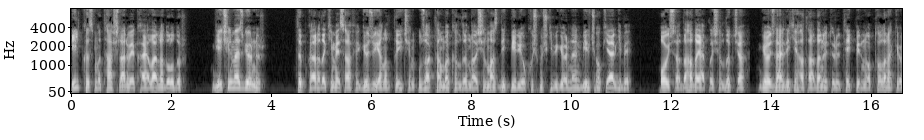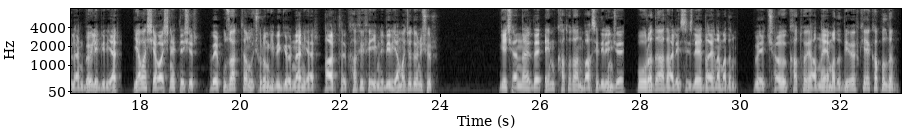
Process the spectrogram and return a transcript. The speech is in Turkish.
İlk kısmı taşlar ve kayalarla doludur. Geçilmez görünür. Tıpkı aradaki mesafe gözü yanılttığı için uzaktan bakıldığında aşılmaz dik bir yokuşmuş gibi görünen birçok yer gibi. Oysa daha da yaklaşıldıkça gözlerdeki hatadan ötürü tek bir nokta olarak görülen böyle bir yer yavaş yavaş netleşir ve uzaktan uçurum gibi görünen yer artık hafif eğimli bir yamaca dönüşür. Geçenlerde M. Kato'dan bahsedilince uğradığı adaletsizliğe dayanamadın ve çağı Kato'yu anlayamadı diye öfkeye kapıldın.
